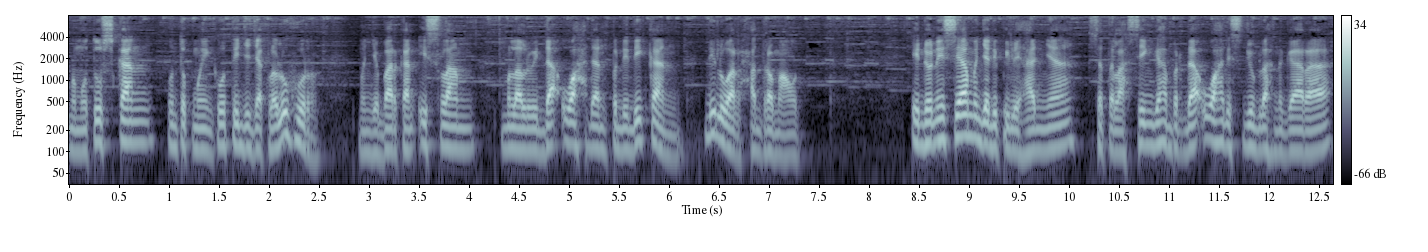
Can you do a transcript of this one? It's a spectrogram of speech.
memutuskan untuk mengikuti jejak leluhur, menyebarkan Islam melalui dakwah dan pendidikan di luar Hadramaut. Indonesia menjadi pilihannya setelah singgah berdakwah di sejumlah negara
